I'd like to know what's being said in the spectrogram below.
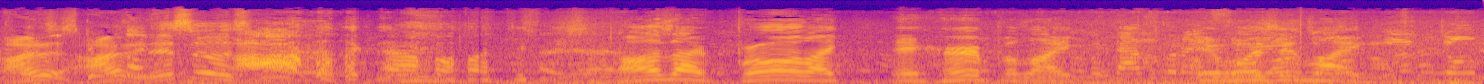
I, this was like that. I was like, bro, like it hurt, but like it wasn't like Don't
